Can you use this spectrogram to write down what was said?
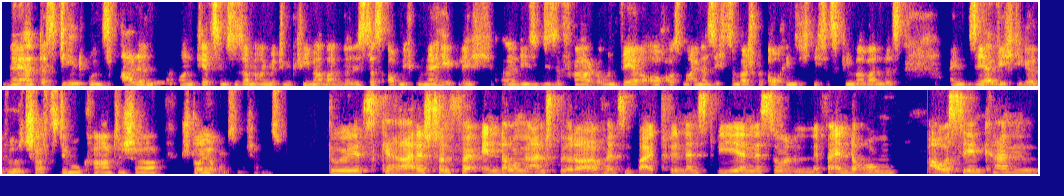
naja, das dient uns allen. Und jetzt im Zusammenhang mit dem Klimawandel ist das auch nicht unerheblich, äh, diese, diese Frage, und wäre auch aus meiner Sicht zum Beispiel auch hinsichtlich des Klimawandels ein sehr wichtiger wirtschaftsdemokratischer Steuerungsmechanismus. du jetzt gerade schon Veränderungen ansprichst oder auch jetzt ein Beispiel nennst, wie eine so eine Veränderung aussehen kann,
